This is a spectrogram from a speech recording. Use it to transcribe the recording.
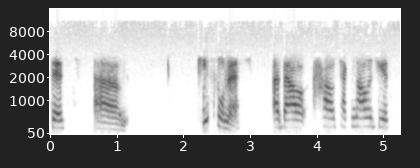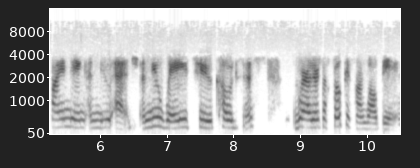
this um, peacefulness about how technology is finding a new edge, a new way to coexist where there's a focus on well-being.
